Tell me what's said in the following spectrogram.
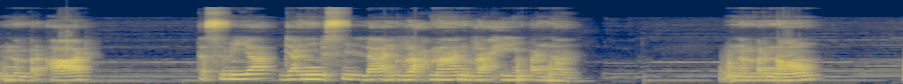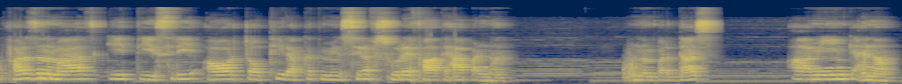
नंबर आठ, तस्मिया यानी बिस्मिल्लाहिर्रहमानिर्रहीम पढ़ना। नंबर नौ, फ़र्ज़ नमाज़ की तीसरी और चौथी रकत में सिर्फ़ सूर फातिहा पढ़ना। नंबर दस, आमीन कहना।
